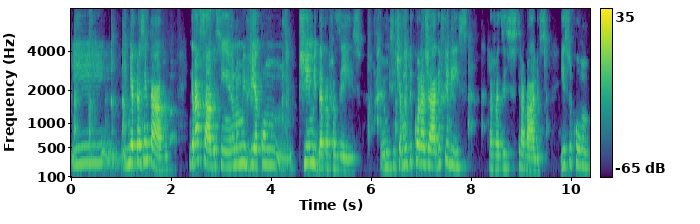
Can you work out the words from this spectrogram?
e, e me apresentava. Engraçado, assim, eu não me via com tímida para fazer isso. Eu me sentia muito encorajada e feliz para fazer esses trabalhos. Isso com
